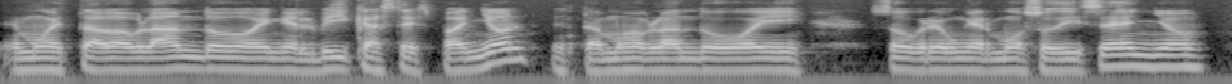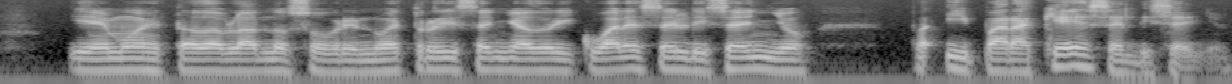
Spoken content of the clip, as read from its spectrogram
Hemos estado hablando en el Vicast español, estamos hablando hoy sobre un hermoso diseño, y hemos estado hablando sobre nuestro diseñador y cuál es el diseño y para qué es el diseño.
